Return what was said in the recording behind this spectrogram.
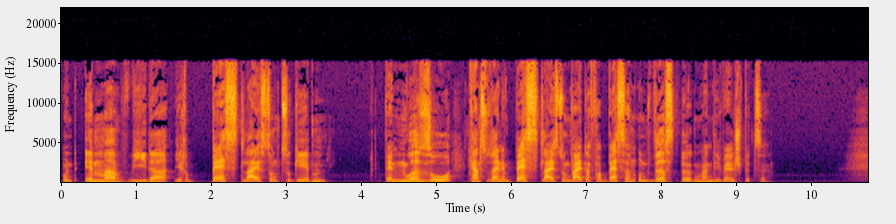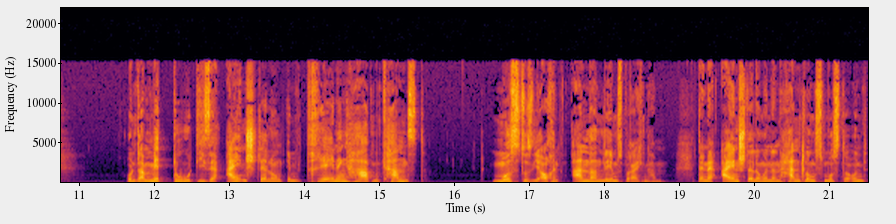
und immer wieder ihre Bestleistung zu geben denn nur so kannst du deine Bestleistung weiter verbessern und wirst irgendwann die Weltspitze. Und damit du diese Einstellung im Training haben kannst, musst du sie auch in anderen Lebensbereichen haben. Deine Einstellung und ein Handlungsmuster und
